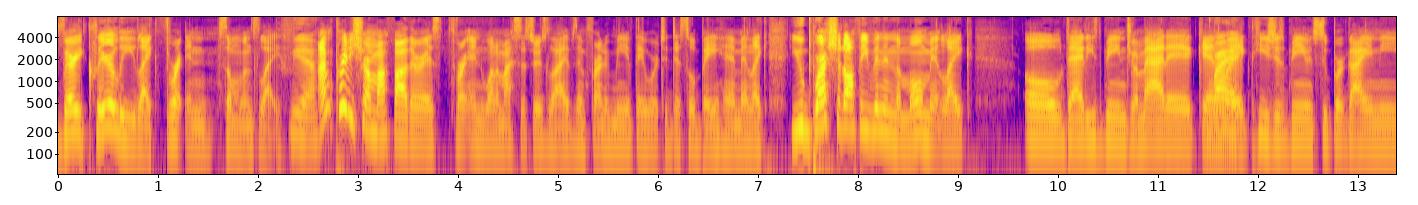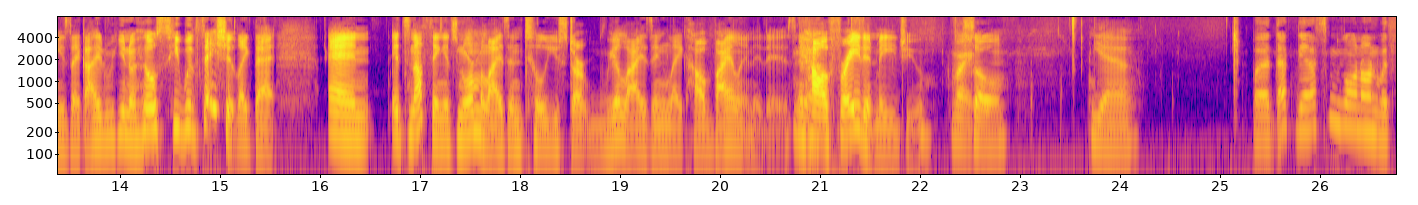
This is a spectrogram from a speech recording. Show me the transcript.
very clearly like threaten someone's life. Yeah. I'm pretty sure my father has threatened one of my sister's lives in front of me if they were to disobey him. And like you brush it off even in the moment, like, oh, daddy's being dramatic and Right. like he's just being super Guyanese. Like I you know, he'll he would say shit like that. And it's nothing. It's normalized until you start realizing like how violent it is and Yeah. how afraid it made you. Right. So yeah. but that yeah that's been going on with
